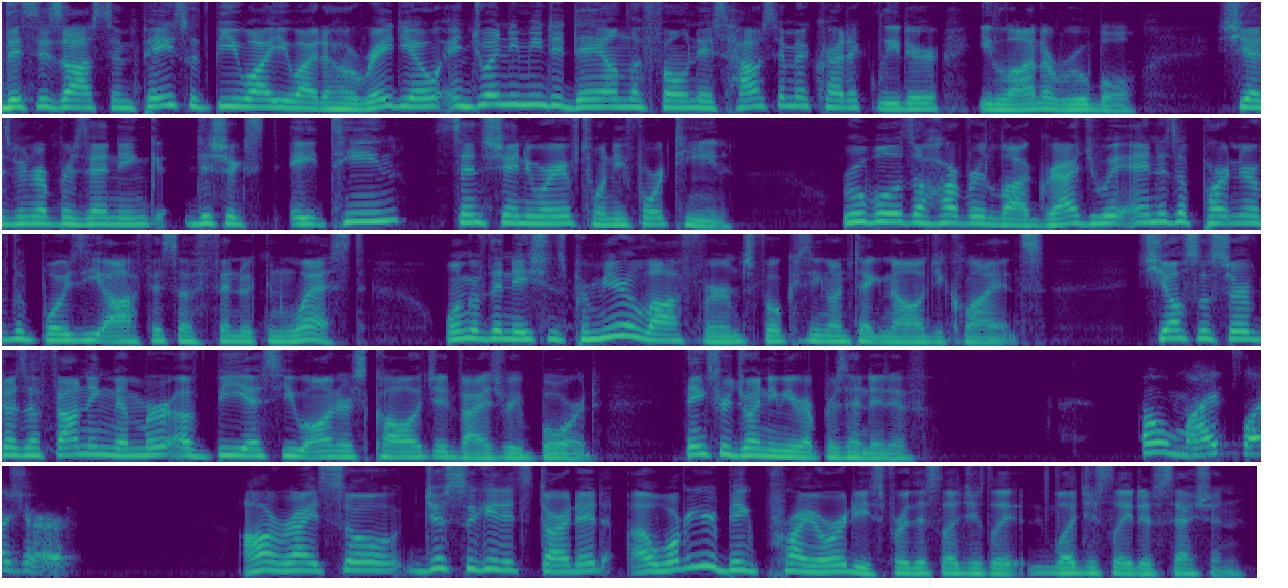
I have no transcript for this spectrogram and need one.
This is Austin Pace with BYU Idaho Radio, and joining me today on the phone is House Democratic leader Ilana Rubel. She has been representing District 18 since January of 2014. Rubel is a Harvard Law graduate and is a partner of the Boise office of Fenwick and West, one of the nation's premier law firms focusing on technology clients. She also served as a founding member of BSU Honors College Advisory Board. Thanks for joining me, Representative. Oh, my pleasure. All right. So, just to get it started, uh, what are your big priorities for this legisla- legislative session?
